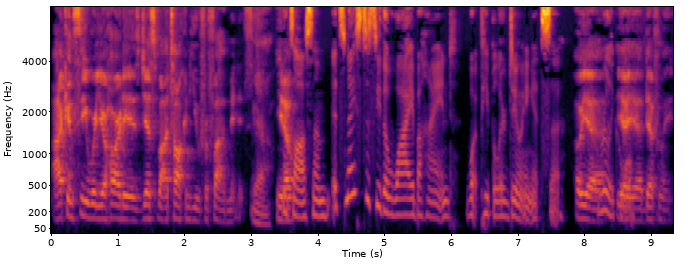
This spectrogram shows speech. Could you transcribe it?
I can see where your heart is just by talking to you for five minutes. Yeah. You know, It's awesome. It's nice to see the why behind what people are doing. It's uh, Oh yeah, Really Yeah, cool. yeah, definitely,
